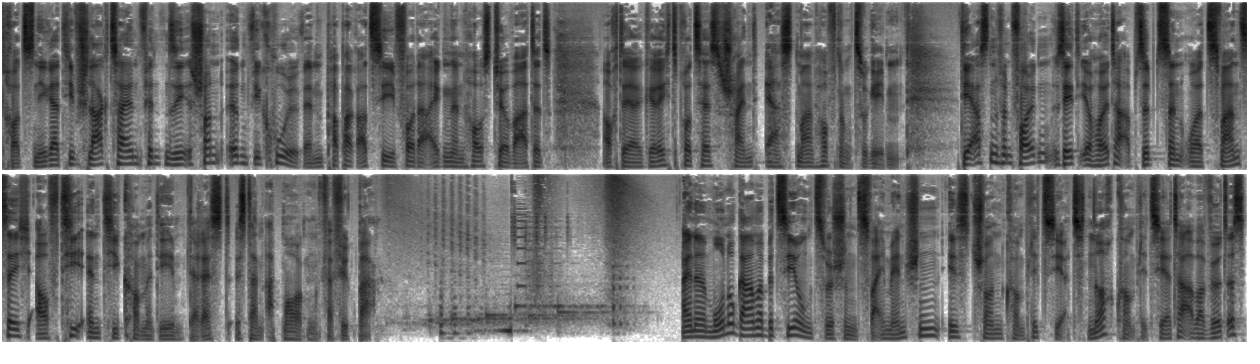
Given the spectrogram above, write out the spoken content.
Trotz Negativschlagzeilen finden sie es schon irgendwie cool, wenn Paparazzi vor der eigenen Haustür wartet. Auch der Gerichtsprozess scheint erstmal Hoffnung zu geben. Die ersten fünf Folgen seht ihr heute ab 17.20 Uhr auf TNT Comedy. Der Rest ist dann ab morgen verfügbar. Eine monogame Beziehung zwischen zwei Menschen ist schon kompliziert. Noch komplizierter aber wird es,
